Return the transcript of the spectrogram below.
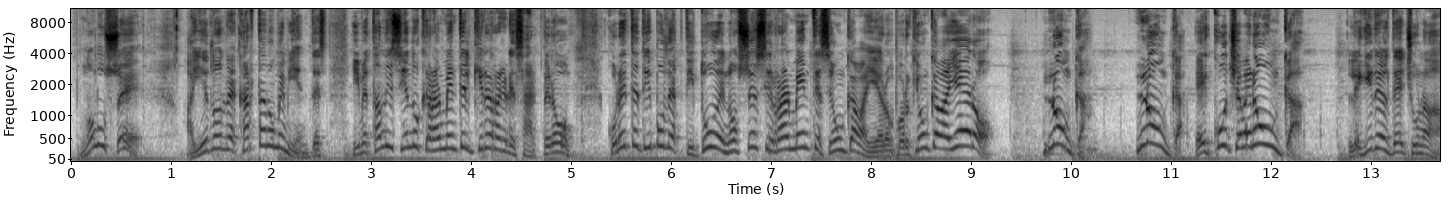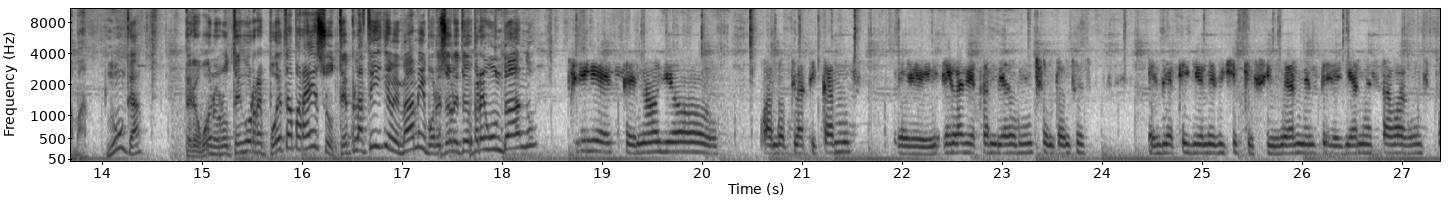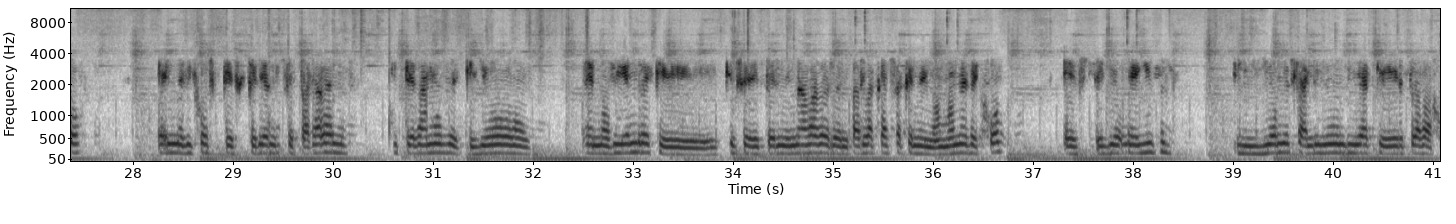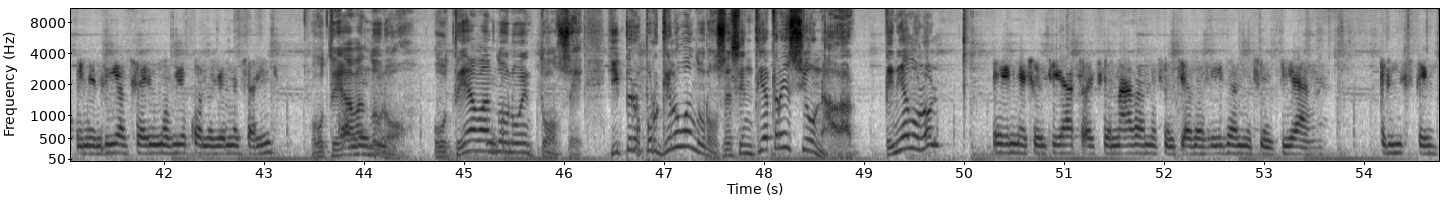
No lo sé. Ahí es donde la carta no me mientes. Y me están diciendo que realmente él quiere regresar. Pero con este tipo de actitudes no sé si realmente sea un caballero. Porque un caballero nunca, nunca, escúcheme nunca, le quite el techo a una dama. Nunca. Pero bueno, no tengo respuesta para eso. Usted platíqueme, mami, por eso le estoy preguntando. Sí, este, no, yo cuando platicamos, eh, él había cambiado mucho, entonces el día que yo le dije que si realmente ya no estaba a gusto, él me dijo que queríamos separarnos y quedamos de que yo en noviembre que, que se terminaba de rentar la casa que mi mamá me dejó, este, yo me iba y yo me salí un día que él trabajó en el día, o sea, él no vio cuando yo me salí. Usted Cuando abandonó. Usted abandonó entonces. ¿Y pero por qué lo abandonó? ¿Se sentía traicionada? ¿Tenía dolor? Eh, me sentía traicionada, me sentía dolida, me sentía triste.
